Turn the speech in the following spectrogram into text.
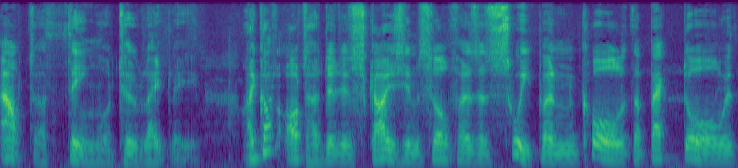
out a thing or two lately. I got Otter to disguise himself as a sweep and call at the back door with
